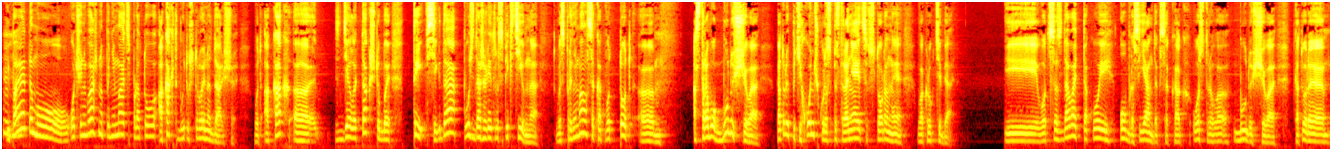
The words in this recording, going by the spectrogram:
И поэтому очень важно понимать про то, а как это будет устроено дальше. Вот, а как э, сделать так, чтобы ты всегда, пусть даже ретроспективно, воспринимался как вот тот э, островок будущего, который потихонечку распространяется в стороны вокруг тебя. И вот создавать такой образ Яндекса как острова будущего, которое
